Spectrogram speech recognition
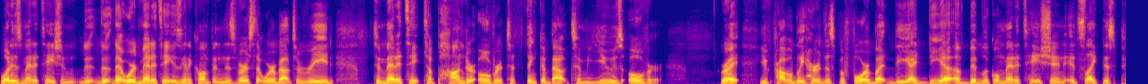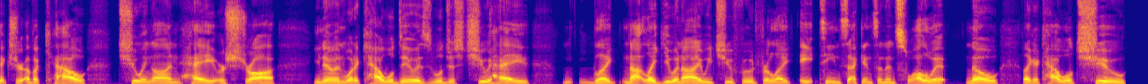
what is meditation. The, the, that word meditate is going to come up in this verse that we're about to read. To meditate, to ponder over, to think about, to muse over right? You've probably heard this before, but the idea of biblical meditation, it's like this picture of a cow chewing on hay or straw, you know, and what a cow will do is we'll just chew hay like not like you and I we chew food for like 18 seconds and then swallow it. No, like a cow will chew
